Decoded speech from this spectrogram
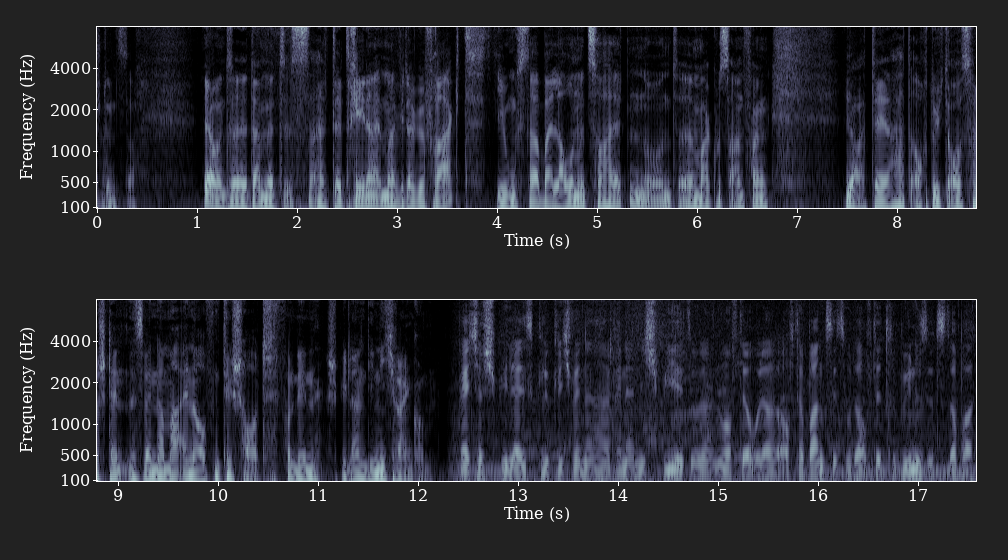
stimmt's doch. Ja, und äh, damit ist halt der Trainer immer wieder gefragt, die Jungs da bei Laune zu halten. Und äh, Markus Anfang, ja, der hat auch durchaus Verständnis, wenn da mal einer auf den Tisch haut von den Spielern, die nicht reinkommen. Welcher Spieler ist glücklich, wenn er, wenn er nicht spielt oder nur auf der, oder auf der Bank sitzt oder auf der Tribüne sitzt? Aber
